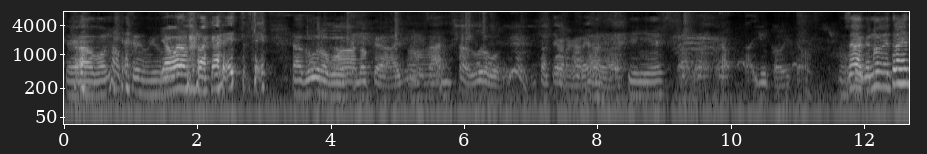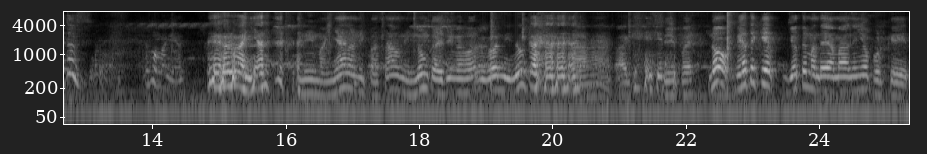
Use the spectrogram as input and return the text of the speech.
Será vos, no creo yo. Y ahora para arrancar esto. Está duro, vos. No, no que hay, no, ¿sabes? Está duro, vos. Bastante arrancar eso. Así es. Está yuca ahorita. O sea, que no le entras entonces. Mejor mañana. Mejor mañana. Ni mañana, ni pasado, ni nunca, decir mejor. Mejor ni nunca. Ajá. Aquí. Sí, pues. No, fíjate que yo te mandé a llamar, niño, porque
